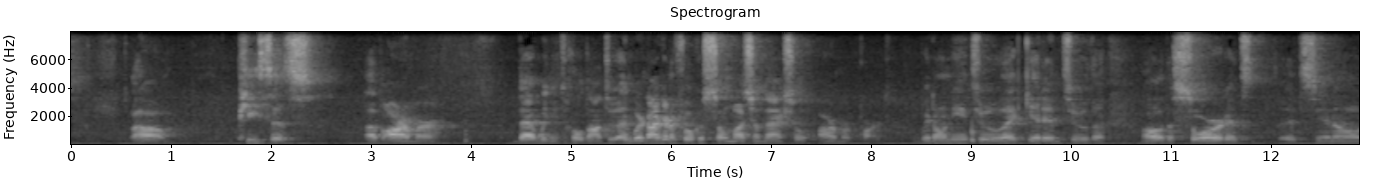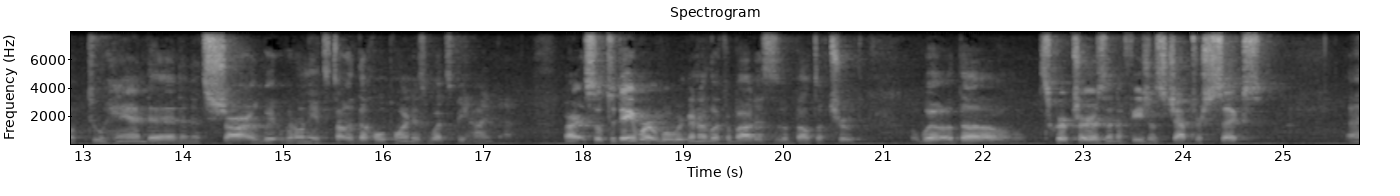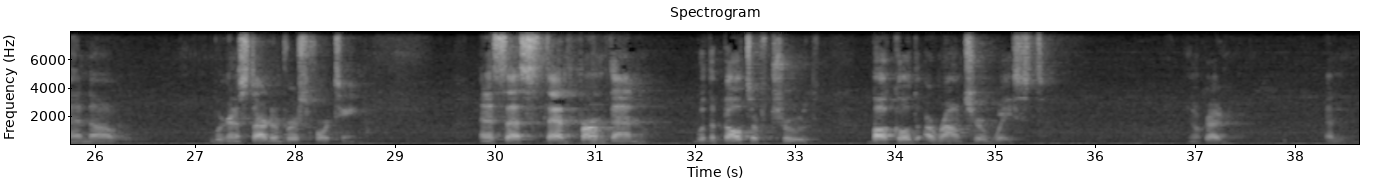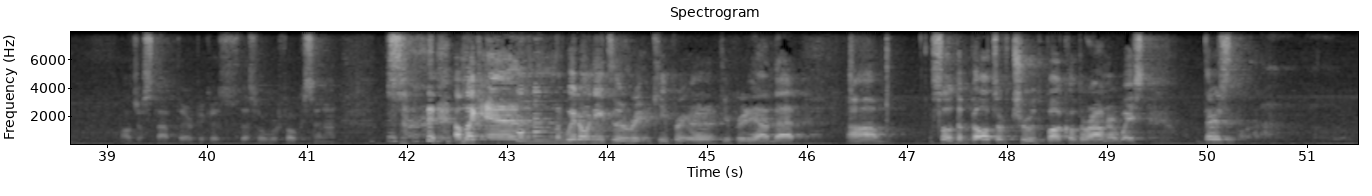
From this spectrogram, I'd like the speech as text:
uh, pieces of armor that we need to hold on to. And we're not going to focus so much on the actual armor part. We don't need to like get into the oh the sword it's it's you know two-handed and it's sharp. We, we don't need to talk. The whole point is what's behind that. All right. So today we're, what we're going to look about is the belt of truth. Well, the scripture is in Ephesians chapter six, and uh, we're going to start in verse fourteen. And it says, "Stand firm then, with the belt of truth." Buckled around your waist. Okay? And I'll just stop there because that's what we're focusing on. So, I'm like, and we don't need to re- keep, uh, keep reading on that. Um, so the belt of truth buckled around our waist. There's,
